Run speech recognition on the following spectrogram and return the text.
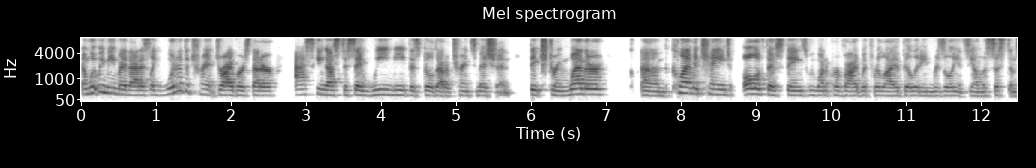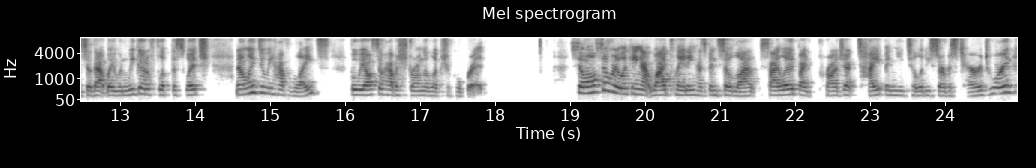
And what we mean by that is like, what are the drivers that are asking us to say we need this build out of transmission? The extreme weather, um, climate change, all of those things we want to provide with reliability and resiliency on the system. So that way, when we go to flip the switch, not only do we have lights, but we also have a strong electrical grid. So also we're looking at why planning has been so siloed by project type and utility service territory.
